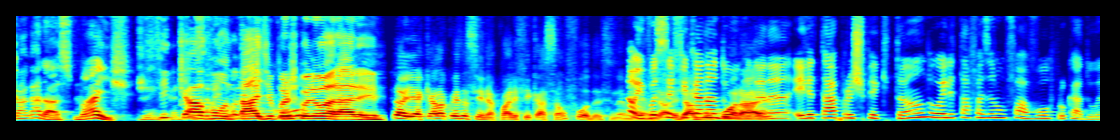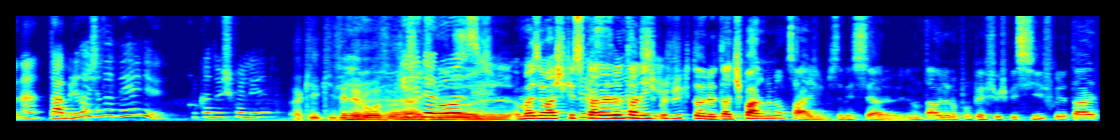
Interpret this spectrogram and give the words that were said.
cagadaço. Mas, Gente, fique à vontade pra qualificou. escolher o horário aí. Não, e aquela coisa assim, né? Qualificação, foda-se, né? Não, e você Já- já fica na buca o dúvida, horário. né? Ele tá prospectando ou ele tá fazendo um favor pro Cadu, né? Tá abrindo a agenda dele. Cadu escolher. É, que, que generoso, Que né? generoso. né? Mas eu acho que esse cara ele não tá nem Interessante. prospectando, ele tá disparando mensagem, pra ser bem sincero. Ele não tá olhando pra um perfil específico, ele tá.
